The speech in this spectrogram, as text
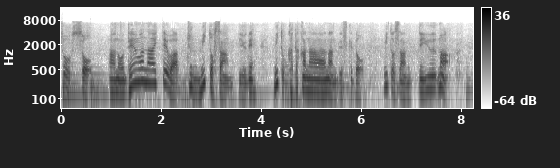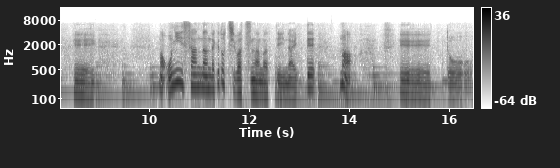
そうそう。あの、電話の相手は、ミトさんっていうね、ミトカタカナなんですけど、ミトさんっていう、まあ、えー、まあ、お兄さんなんだけど血はつながっていない。で、まあ、えー、っと、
